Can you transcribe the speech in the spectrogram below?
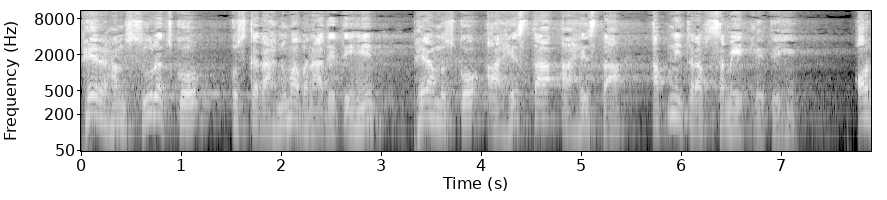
फिर हम सूरज को उसका रहनुमा बना देते हैं, फिर हम उसको आहिस्ता आहिस्ता अपनी तरफ़ समेट लेते हैं। और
